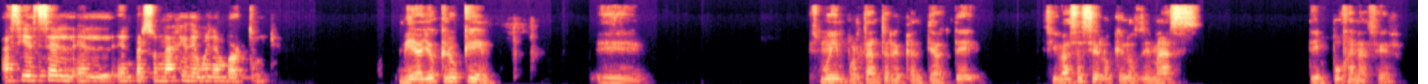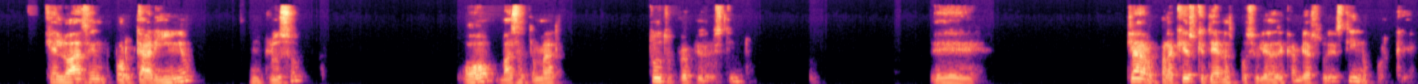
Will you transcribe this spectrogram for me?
Así es el, el, personaje de William Burton. Mira, yo creo que eh, es muy importante replantearte si vas a hacer lo que los demás te empujan a hacer, que lo hacen por cariño incluso, o vas a tomar tú tu propio destino. Eh, claro, para aquellos que tienen las posibilidades de cambiar su destino, porque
